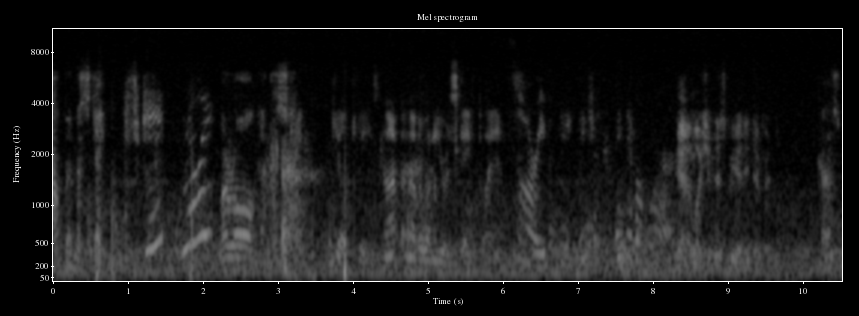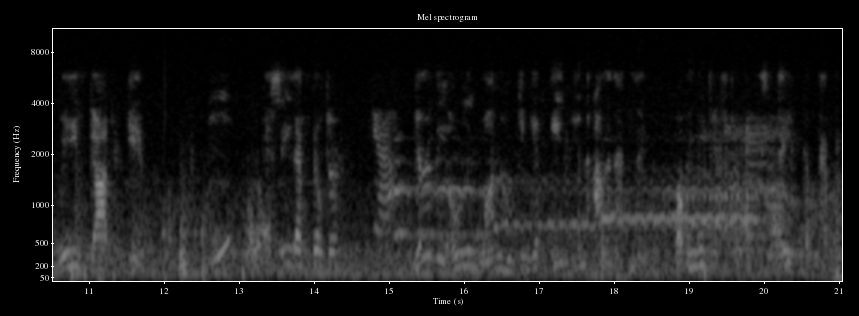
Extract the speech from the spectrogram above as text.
help him escape. Escape? Really? We're all gonna escape. Gil, please, not another one of your escape plans. Sorry, but they, they just, they never were. Got him. Me? You see that filter? Yeah. You're the only one who can get in and out of that thing. What we need you to do is take a pebble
